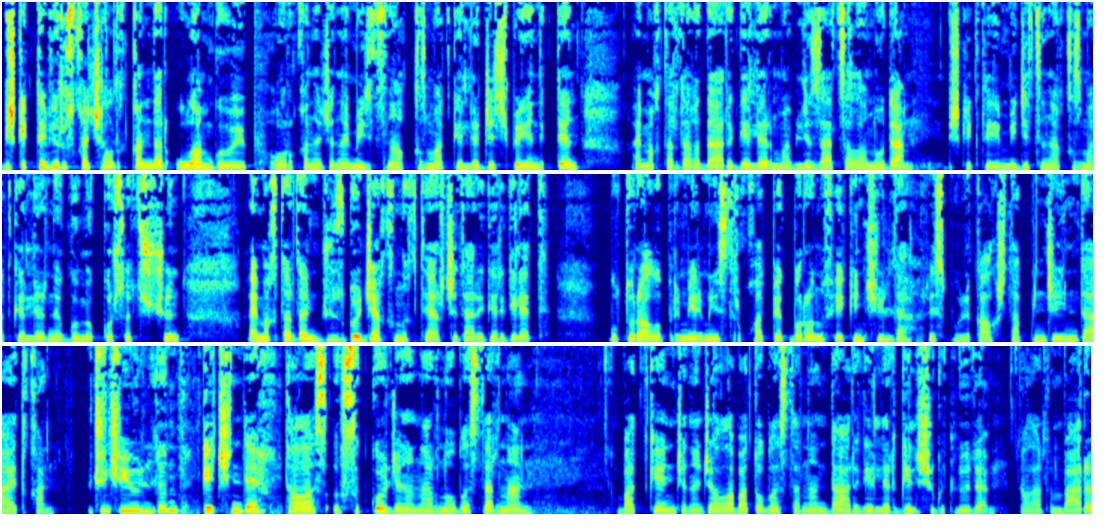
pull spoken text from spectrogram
Бишкекте вируска чалдыккандар улам көбөйүп. Оорукана жана медициналык кызматкерлер жетишпегендиктен аймактардагы дарыгерлер мобилизацияланууда. Бишкектеги медицина кызматкерлерине көмөк көрсөтүш үчүн аймактардан жүзгө жакын ыктыярчы дарыгер келет. Бул тууралуу премьер министр кубатбек боронов экинчи июлда республикалык штабтын жыйынында айткан үчүнчү июлдун кечинде талас ысык көл жана нарын областтарынан баткен жана жалал абад областтарынан дарыгерлер келиши күтүлүүдө алардын баары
